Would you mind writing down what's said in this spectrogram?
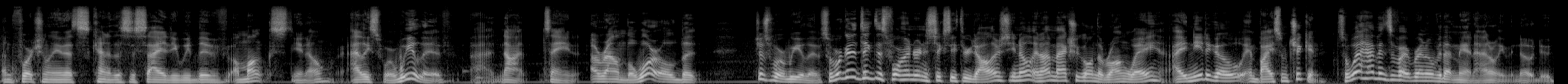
unfortunately, that's kind of the society we live amongst. You know, at least where we live. Uh, not saying around the world, but just where we live. So we're gonna take this $463, you know, and I'm actually going the wrong way. I need to go and buy some chicken. So what happens if I run over that man? I don't even know, dude.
